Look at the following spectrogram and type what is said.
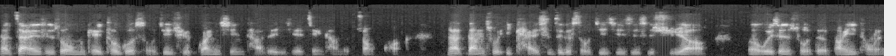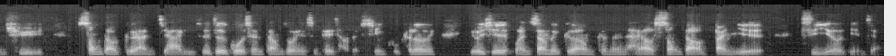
那再来是说，我们可以透过手机去关心他的一些健康的状况。那当初一开始，这个手机其实是需要呃卫生所的防疫同仁去送到个案家里，所以这个过程当中也是非常的辛苦，可能有一些晚上的个案可能还要送到半夜十一二点这样。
